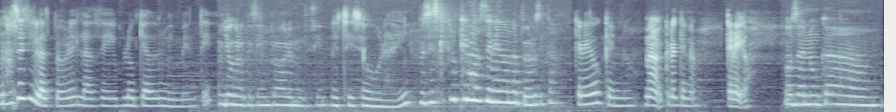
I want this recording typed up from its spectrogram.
No sé si las peores las he bloqueado en mi mente. Yo creo que sí, probablemente sí. No estoy segura, ¿eh? Pues es que creo que no has tenido una peor cita. Creo que no. No, creo que no. Creo. O sea, nunca un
